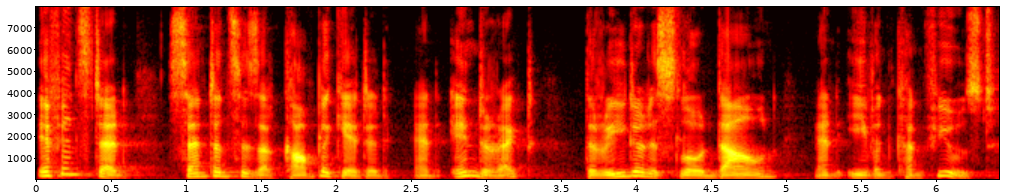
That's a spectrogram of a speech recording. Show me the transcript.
If instead sentences are complicated and indirect, the reader is slowed down and even confused.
